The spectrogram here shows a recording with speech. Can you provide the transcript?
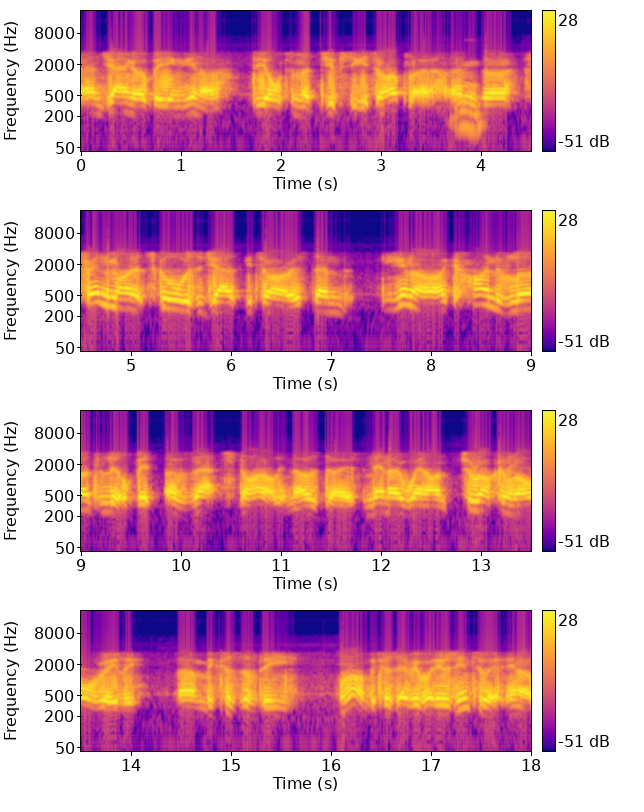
And Django being, you know, the ultimate gypsy guitar player. And uh, a friend of mine at school was a jazz guitarist, and you know, I kind of learned a little bit of that style in those days, and then I went on to rock and roll really um, because of the well, because everybody was into it. You know,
